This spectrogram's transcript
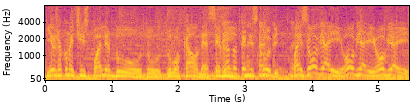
E eu já cometi spoiler do, do, do local, né? Serrano Sim. Tênis Clube. Mas ouve aí, ouve aí, ouve aí.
